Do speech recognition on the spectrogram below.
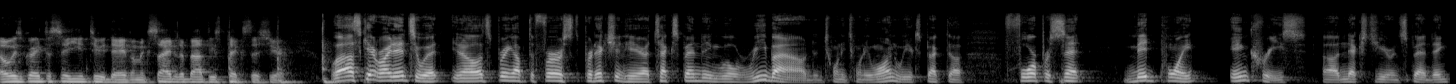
Always great to see you too, Dave. I'm excited about these picks this year. Well, let's get right into it. You know, let's bring up the first prediction here. Tech spending will rebound in 2021. We expect a 4% midpoint increase uh, next year in spending.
